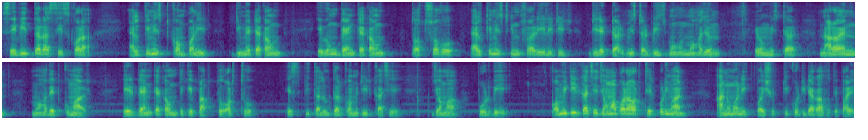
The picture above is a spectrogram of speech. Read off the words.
সেবির দ্বারা সিজ করা অ্যালকেমিস্ট কোম্পানির ডিমেট অ্যাকাউন্ট এবং ব্যাংক অ্যাকাউন্ট তৎসহ অ্যালকেমিস্ট ইনফ্রা রিয়েলিটির ডিরেক্টর মিস্টার ব্রিজমোহন মহাজন এবং মিস্টার নারায়ণ মহাদেব কুমার এর ব্যাংক অ্যাকাউন্ট থেকে প্রাপ্ত অর্থ এসপি তালুকদার কমিটির কাছে জমা পড়বে। কমিটির কাছে জমা পড়া অর্থের পরিমাণ আনুমানিক পঁয়ষট্টি কোটি টাকা হতে পারে।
